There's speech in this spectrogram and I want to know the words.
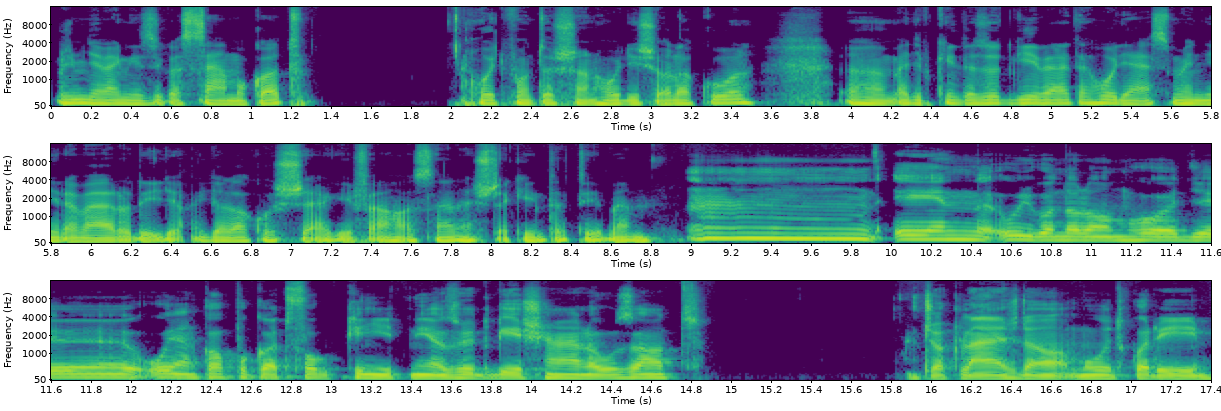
mindjárt megnézzük a számokat, hogy pontosan hogy is alakul. Egyébként az 5G-vel te hogy állsz, mennyire várod így, így a lakossági felhasználás tekintetében? Mm, én úgy gondolom, hogy olyan kapukat fog kinyitni az 5G-s hálózat, csak lásd a múltkori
